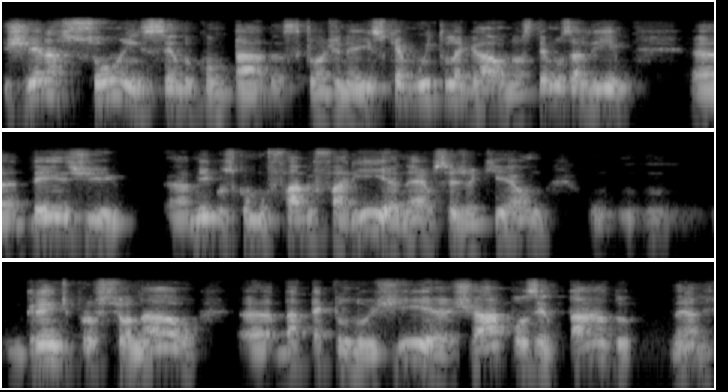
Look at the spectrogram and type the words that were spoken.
gerações sendo contadas, Claudinei, isso que é muito legal. Nós temos ali, uh, desde amigos como Fábio Faria, né? ou seja, que é um, um, um grande profissional uh, da tecnologia, já aposentado, né?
